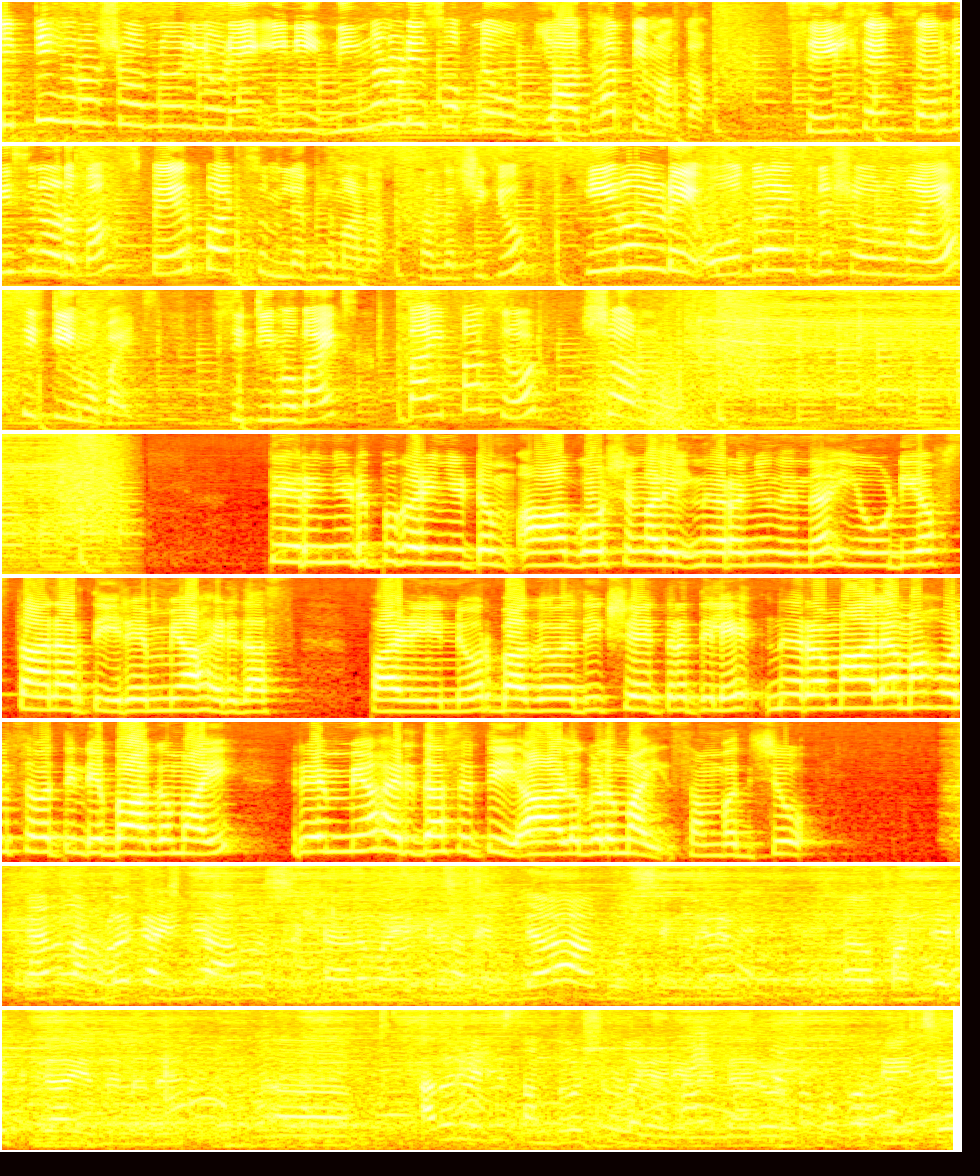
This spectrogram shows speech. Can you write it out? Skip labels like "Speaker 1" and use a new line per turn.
City hero ഷോർണൂരിലൂടെ ഇനി നിങ്ങളുടെ സ്വപ്നവും യാഥാർത്ഥ്യമാക്കാം. സെയിൽസ് ആൻഡ് സർവീസിനോടൊപ്പം സ്പെയർ പാർട്സും ലഭ്യമാണ്. സന്ദർശിക്കൂ ഹീറോയുടെ authorised ഷോറൂമായ City Mobiles. City Mobiles bypass road Shoranur.
തെരഞ്ഞെടുപ്പ് കഴിഞ്ഞിട്ടും ആഘോഷങ്ങളിൽ നിറഞ്ഞുനിന്ന് യു ഡി എഫ് സ്ഥാനാർത്ഥി രമ്യ ഹരിദാസ്. പഴയന്നൂർ ഭഗവതി ക്ഷേത്രത്തിലെ നിറമാല മഹോത്സവത്തിന്റെ ഭാഗമായി രമ്യ ഹരിദാസ് എത്തി ആളുകളുമായി സംവദിച്ചു.
കാരണം നമ്മൾ കഴിഞ്ഞ ആറ് വർഷക്കാലമായിട്ടുള്ള എല്ലാ ആഘോഷങ്ങളിലും പങ്കെടുക്കുക എന്നുള്ളത് അതൊരു വലിയ സന്തോഷമുള്ള കാര്യമാണ് എല്ലാവരോടും. പ്രത്യേകിച്ച്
